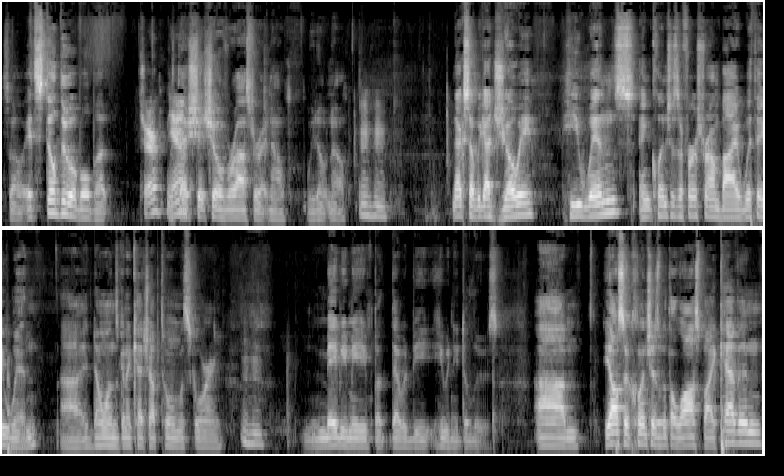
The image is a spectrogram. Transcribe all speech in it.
So it's still doable, but Sure. Yeah. that shit show of a roster right now, we don't know. Mm-hmm. Next up, we got Joey. He wins and clinches a first round bye with a win. Uh, no one's going to catch up to him with scoring. Maybe me, but that would be he would need to lose. Um, he also clinches with a loss by Kevin,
